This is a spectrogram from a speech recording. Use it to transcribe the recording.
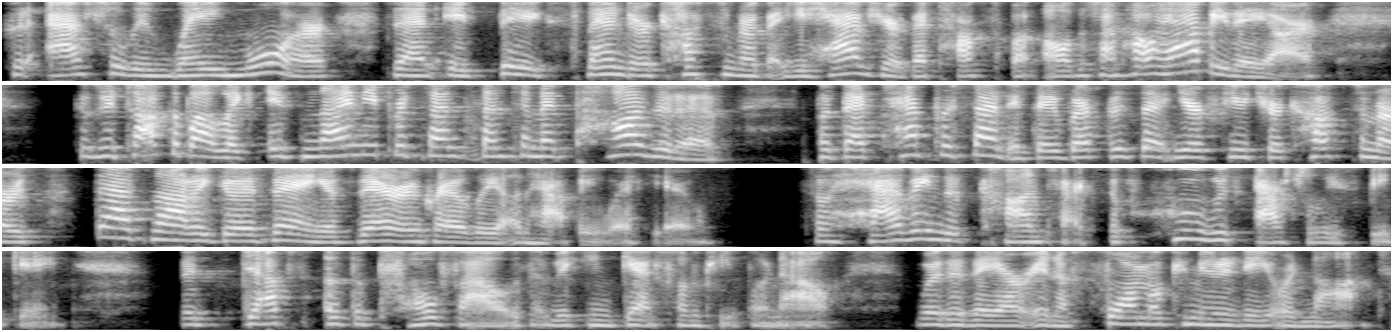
could actually weigh more than a big spender customer that you have here that talks about all the time how happy they are. Because we talk about like it's 90% sentiment positive, but that 10%, if they represent your future customers, that's not a good thing if they're incredibly unhappy with you. So having this context of who's actually speaking, the depth of the profiles that we can get from people now, whether they are in a formal community or not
